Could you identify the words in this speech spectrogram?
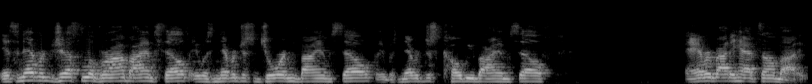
It's never just LeBron by himself. It was never just Jordan by himself. It was never just Kobe by himself. Everybody had somebody. It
